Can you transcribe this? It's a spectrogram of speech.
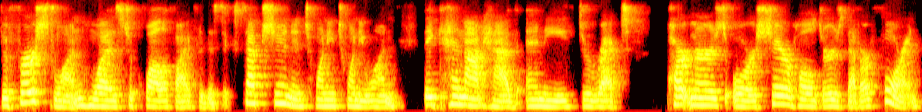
the first one was to qualify for this exception in 2021. They cannot have any direct partners or shareholders that are foreign.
